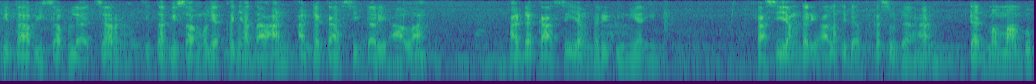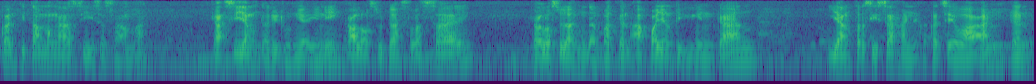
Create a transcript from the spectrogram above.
kita bisa belajar kita bisa melihat kenyataan ada kasih dari Allah ada kasih yang dari dunia ini. Kasih yang dari Allah tidak berkesudahan dan memampukan kita mengasihi sesama. Kasih yang dari dunia ini kalau sudah selesai kalau sudah mendapatkan apa yang diinginkan, yang tersisa hanya kekecewaan dan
